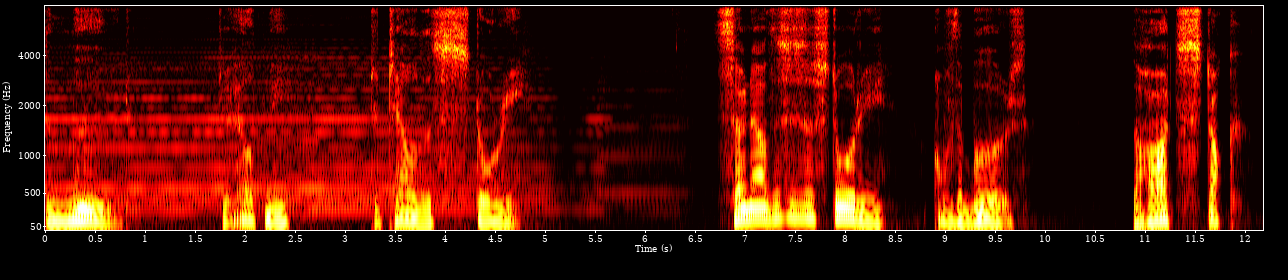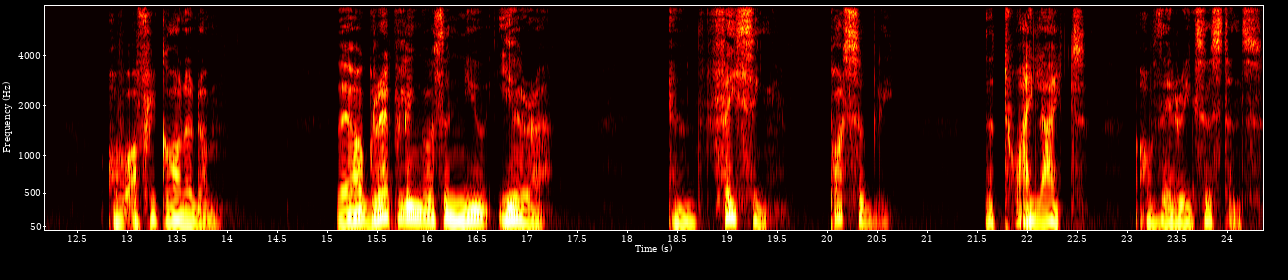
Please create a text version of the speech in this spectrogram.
the mood, to help me to tell the story. So now this is a story of the Boers, the heartstock of Afrikanerdom. They are grappling with a new era and facing, possibly, the twilight of their existence.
